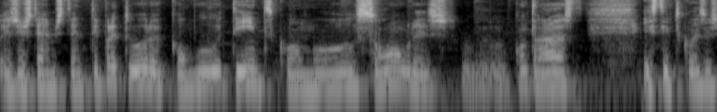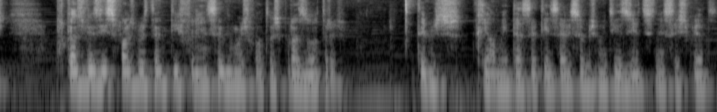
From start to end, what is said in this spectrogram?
ajustamos tanto temperatura, como tinte, como sombras, o contraste, esse tipo de coisas, porque às vezes isso faz bastante diferença de umas fotos para as outras. Temos realmente essa atenção e somos muito exigentes nesse aspecto.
